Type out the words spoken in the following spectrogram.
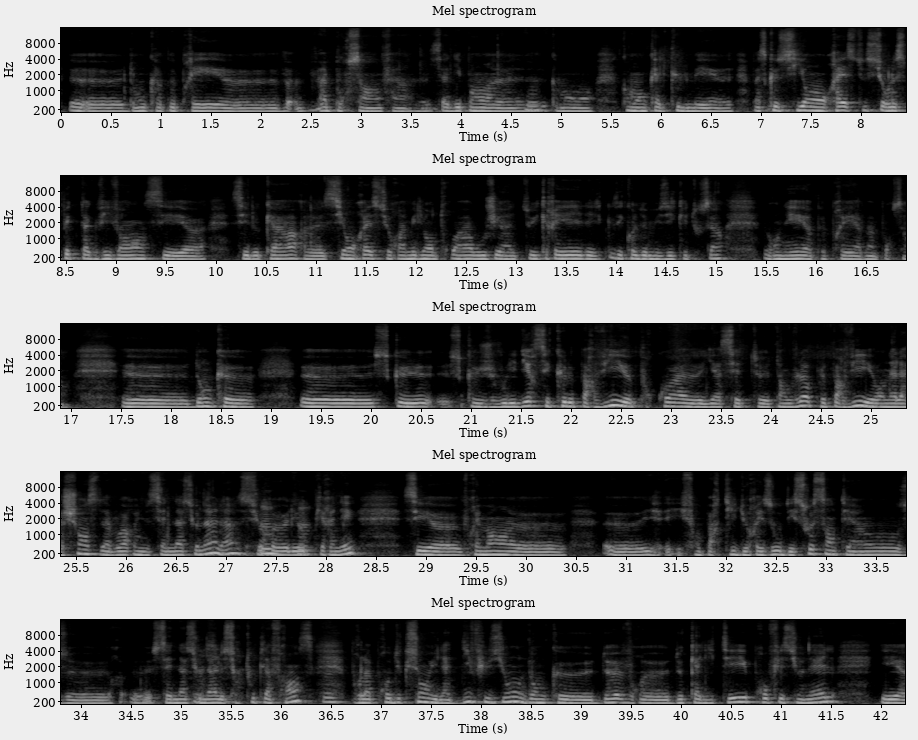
Euh, donc à peu près 20%, euh, enfin ça dépend euh, mmh. comment, comment on calcule, mais parce que si on reste sur le spectacle vivant, c'est c'est le quart. si on reste sur 1,3 million où j'ai intégré les, écoles de musique et tout ça, on est à peu près à 20%. donc ce, que, ce que je voulais dire, c'est que le parvis, pourquoi il y a cette enveloppe? Le parvis, on a la chance d'avoir une scène nationale hein, sur Mmh, euh, les mmh. Hautes-Pyrénées. C'est euh, vraiment. Euh, ils font partie du réseau des 71 euh, euh, scènes nationales sur toute la France. Mmh. pour la production et la diffusion donc d'œuvres de qualité professionnelles et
